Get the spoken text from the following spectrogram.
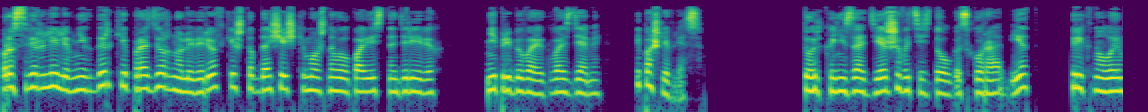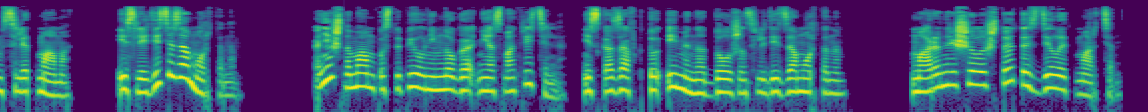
просверлили в них дырки, продернули веревки, чтобы дощечки можно было повесить на деревьях, не прибивая гвоздями, и пошли в лес. «Только не задерживайтесь долго, скоро обед», — крикнула им вслед мама. «И следите за Мортоном». Конечно, мама поступила немного неосмотрительно, не сказав, кто именно должен следить за Мортоном. Марин решила, что это сделает Мартин.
